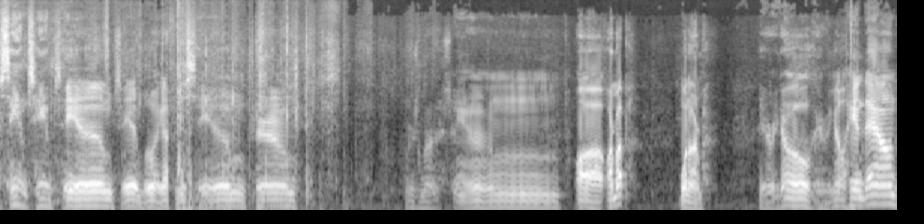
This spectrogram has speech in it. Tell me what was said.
Sam, Sam, Sam, Sam. What do I got for you, Sam? Sam. Where's my Sam? Uh, arm up. One arm. There we go. There we go. Hand down.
